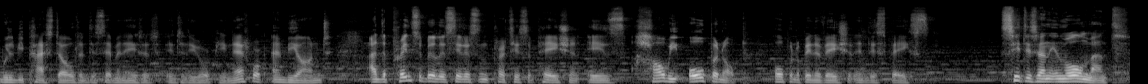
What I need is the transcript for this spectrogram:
will be passed out and disseminated into the European network and beyond. And the principle of citizen participation is how we open up, open up innovation in this space. Citizen involvement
